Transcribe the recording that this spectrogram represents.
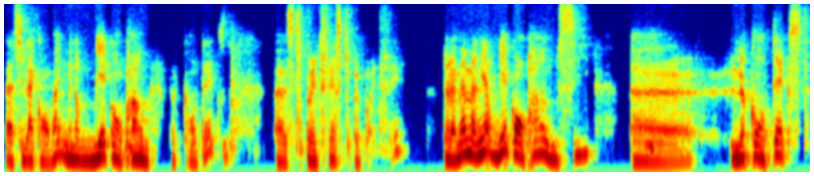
facile à convaincre, mais donc bien comprendre notre contexte, euh, ce qui peut être fait, ce qui ne peut pas être fait. De la même manière, bien comprendre aussi euh, le contexte,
